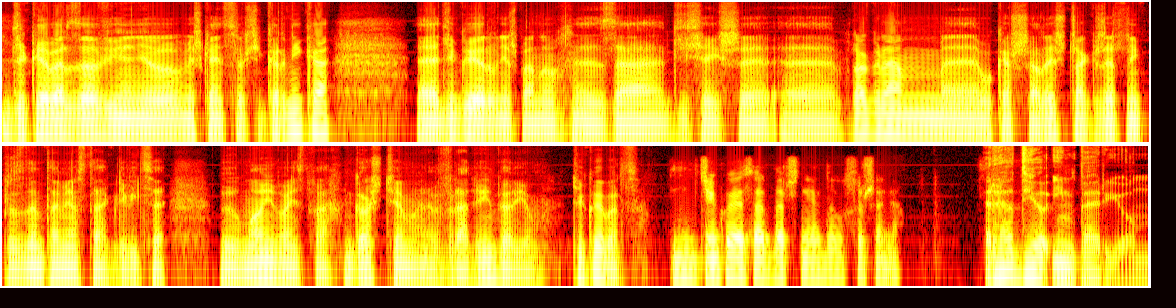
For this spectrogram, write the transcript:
Dziękuję bardzo w imieniu mieszkańców Sikornika. E, dziękuję również panu za dzisiejszy program. Łukasz Szaryszczak, rzecznik prezydenta miasta Gliwice, był moim państwa gościem w Radiu Imperium. Dziękuję bardzo. Dziękuję serdecznie, do usłyszenia. Radio Imperium.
